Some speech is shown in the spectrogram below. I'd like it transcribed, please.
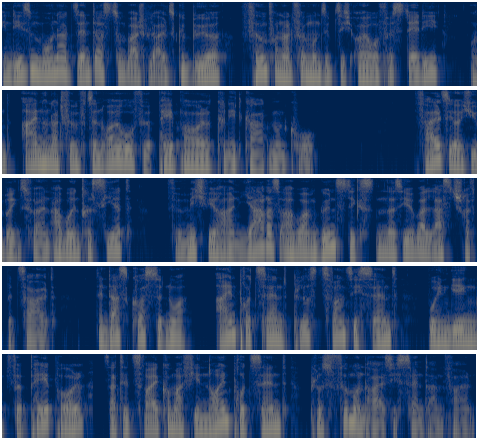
In diesem Monat sind das zum Beispiel als Gebühr 575 Euro für Steady und 115 Euro für PayPal, Kreditkarten und Co. Falls ihr euch übrigens für ein Abo interessiert, für mich wäre ein Jahresabo am günstigsten, das ihr über Lastschrift bezahlt. Denn das kostet nur 1% plus 20 Cent, wohingegen für PayPal satte 2,49% plus 35 Cent anfallen.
